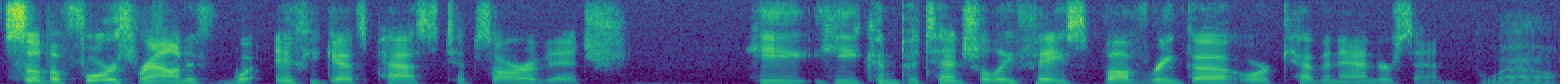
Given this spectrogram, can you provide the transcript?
So the fourth round if if he gets past Tipsarevic, he he can potentially face Wawrinka or Kevin Anderson. Wow.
